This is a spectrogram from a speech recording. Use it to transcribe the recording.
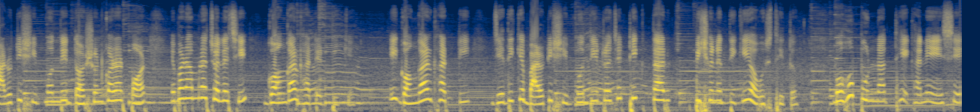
বারোটি শিব মন্দির দর্শন করার পর এবার আমরা চলেছি গঙ্গার ঘাটের দিকে। এই গঙ্গার ঘাটটি যেদিকে বারোটি শিব মন্দির রয়েছে ঠিক তার পিছনের দিকেই অবস্থিত। বহু পুণ্যার্থী এখানে এসে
